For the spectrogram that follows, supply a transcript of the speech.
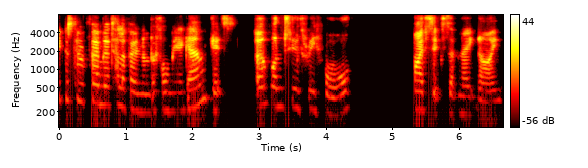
You just confirm your telephone number for me again. It's 01234 56789.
